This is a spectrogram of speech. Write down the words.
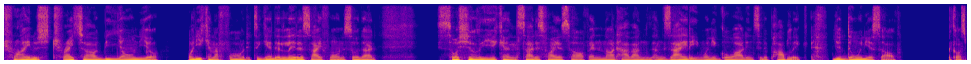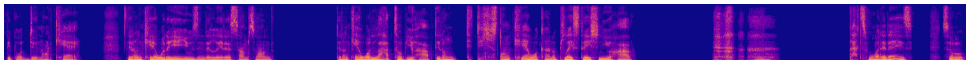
trying to stretch out beyond your what you can afford to get the latest iPhone so that socially you can satisfy yourself and not have anxiety when you go out into the public, you're doing yourself because people do not care. They don't care whether you're using the latest Samsung. They don't care what laptop you have. They don't they just don't care what kind of PlayStation you have. That's what it is. So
